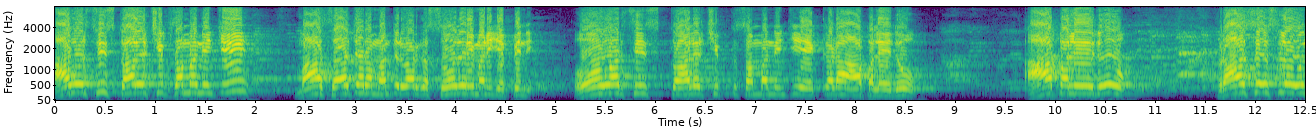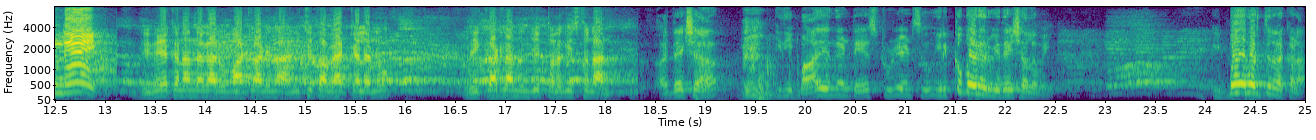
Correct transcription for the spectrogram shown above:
ఓవర్సీస్ స్కాలర్షిప్ సంబంధించి మా సహచర మంత్రివర్గ సోదరిమని చెప్పింది. ఓవర్సీస్ స్కాలర్షిప్కు సంబంధించి ఎక్కడ ఆపలేదు. ఆపలేదు. ప్రాసెస్లో ఉంది. వివేకానంద గారు మాట్లాడిన అనుచిత వ్యాఖ్యలను రికార్డుల నుంచి తొలగిస్తున్నాను. అధ్యక్ష ఇది బాధ ఏంటంటే స్టూడెంట్స్ ఇరుక్కుపోయినారు విదేశాల పోయి. ఇబ్బంది పడుతున్నారు అక్కడ.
